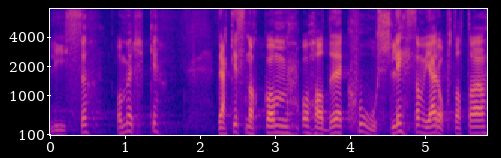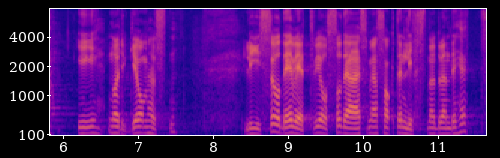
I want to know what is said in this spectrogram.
Lyset og mørket. Det er ikke snakk om å ha det koselig, som vi er opptatt av i Norge om høsten. Lyset, og det vet vi også, det er som jeg har sagt, en livsnødvendighet.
